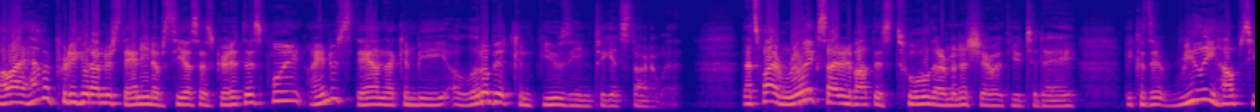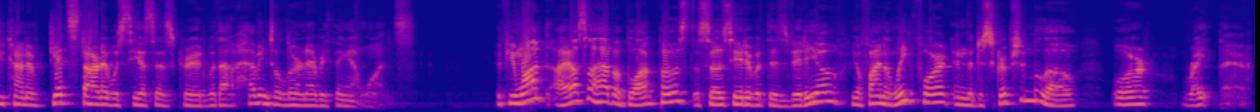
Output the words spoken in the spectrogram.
While I have a pretty good understanding of CSS Grid at this point, I understand that can be a little bit confusing to get started with. That's why I'm really excited about this tool that I'm going to share with you today because it really helps you kind of get started with CSS Grid without having to learn everything at once. If you want, I also have a blog post associated with this video. You'll find a link for it in the description below or right there.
